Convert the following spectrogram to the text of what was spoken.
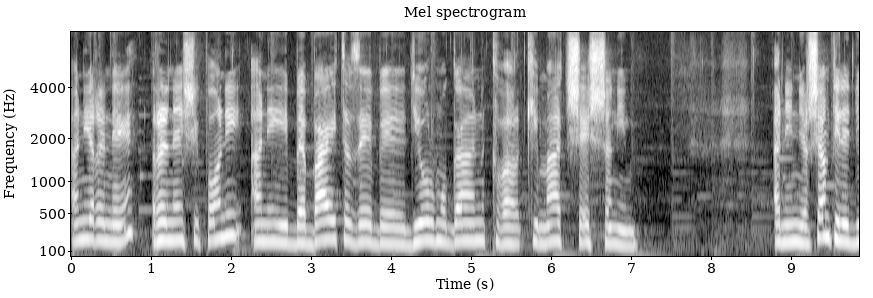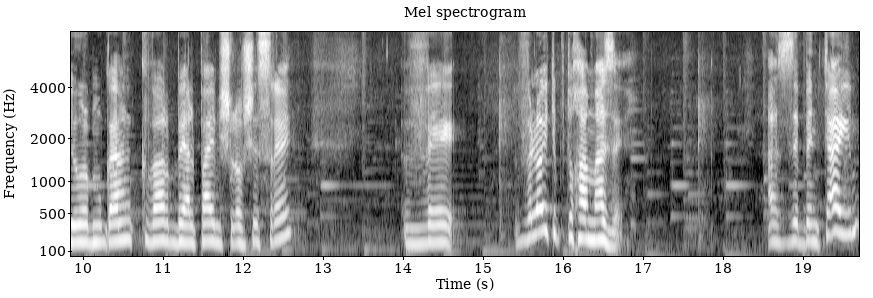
אני רנה, רנה שיפוני, אני בבית הזה בדיור מוגן כבר כמעט שש שנים. אני נרשמתי לדיור מוגן כבר ב-2013, ו... ולא הייתי בטוחה מה זה. אז בינתיים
